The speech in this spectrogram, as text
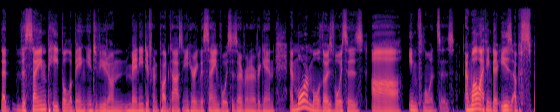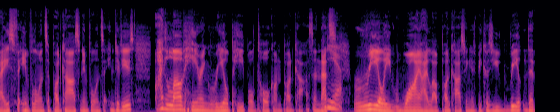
that the same people are being interviewed on many different podcasts, and you're hearing the same voices over and over again. And more and more, those voices are influencers. And while I think there is a space for influencer podcasts and influencer interviews, I love hearing real people talk on podcasts, and that's Yeah. really why I love podcasting is because you real the, the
